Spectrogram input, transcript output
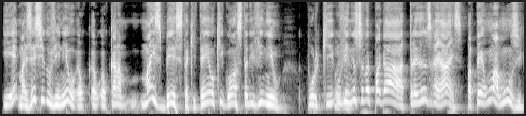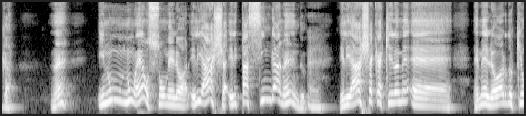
E, mas esse do vinil é o, é o- é o cara mais besta que tem, é o que gosta de vinil. Porque o vinil você vai pagar 300 reais pra ter uma música, né? E não, não é o som melhor. Ele acha, ele tá se enganando. Ele acha que aquilo é, é, é melhor do que um,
